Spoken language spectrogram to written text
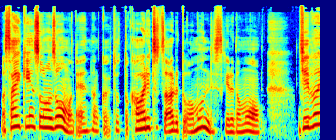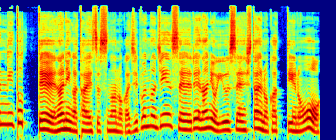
まあ、最近その像もね、なんかちょっと変わりつつあるとは思うんですけれども、自分にとって何が大切なのか、自分の人生で何を優先したいのかっていうのを、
